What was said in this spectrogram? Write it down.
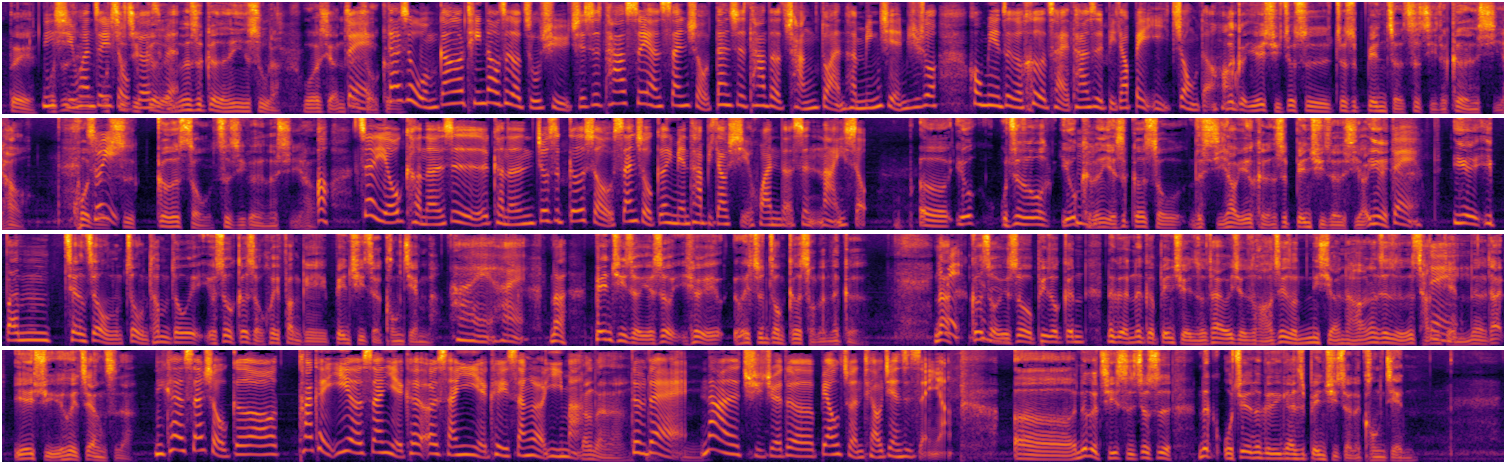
对，你喜欢这一首歌是不是人那是个人因素啦，我喜欢这首，歌。但是我们刚刚听到这个主曲，其实它虽然三首，但是它的长短很明显。比如说后面这个喝彩，它是比较被倚重的哈。那个也许就是就是编者自己的个人喜好，或者是歌手自己个人的喜好。哦，这有可能是可能就是歌手三首歌里面他比较喜欢的是哪一首？呃，有我就是说，有可能也是歌手的喜好，也有可能是编曲者的喜好，因为对，因为一般像这种这种，他们都会有时候歌手会放给编曲者空间嘛。嗨嗨，那编曲者有时候也会也会尊重歌手的那个。那歌手有时候，譬如说跟那个那个编曲人的时候，他也会觉得说，好，这首你喜欢的，好，那这首是长一点的，他也许会这样子啊。你看三首歌哦，它可以一二三，也可以二三一，也可以三二一嘛，当然了、对不对？那取决的标准条件是怎样？呃，那个其实就是那个，我觉得那个应该是编曲者的空间。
